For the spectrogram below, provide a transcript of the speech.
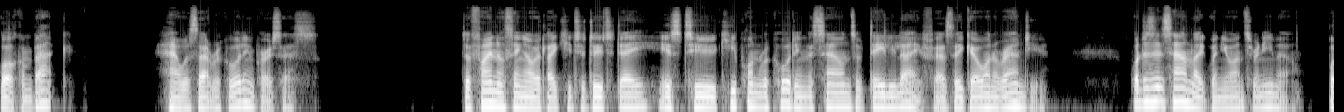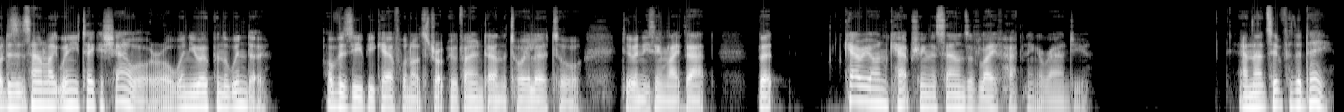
Welcome back. How was that recording process? The final thing I would like you to do today is to keep on recording the sounds of daily life as they go on around you. What does it sound like when you answer an email? What does it sound like when you take a shower or when you open the window? Obviously, be careful not to drop your phone down the toilet or do anything like that, but carry on capturing the sounds of life happening around you. And that's it for the day.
